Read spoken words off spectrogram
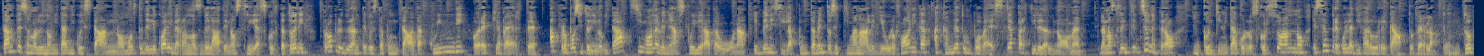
Tante sono le novità di quest'anno, molte delle quali verranno svelate ai nostri ascoltatori proprio durante questa puntata, quindi orecchie aperte. A proposito di novità, Simone ve ne ha spoilerata una. Ebbene sì, l'appuntamento settimanale di Eurofonica ha cambiato un po' veste a partire dal nome. La nostra intenzione però, in continuità con lo scorso anno, è sempre quella di fare un recap, per l'appunto,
